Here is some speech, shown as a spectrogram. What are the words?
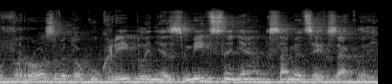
в розвиток, укріплення, зміцнення саме цих закладів.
